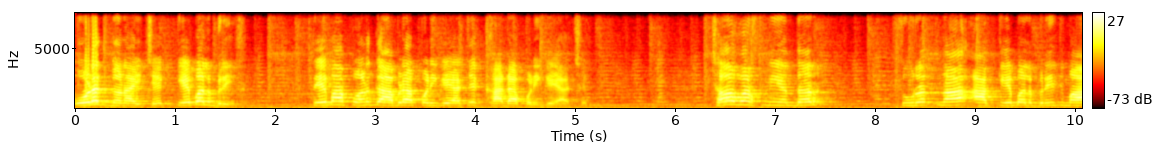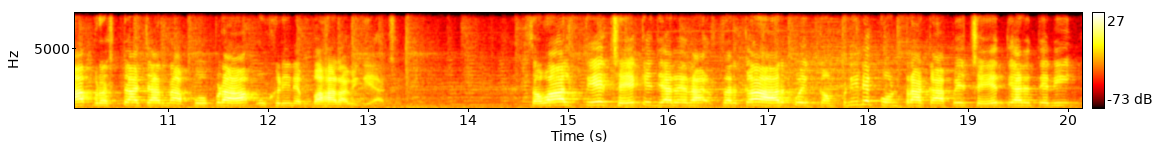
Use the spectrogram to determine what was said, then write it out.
ઓળખ ગણાય છે કેબલ બ્રિજ. તેમાં પણ ગાબડા પડી ગયા છે, ખાડા પડી ગયા છે. છ વર્ષની અંદર સુરતના આ કેબલ બ્રિજમાં ભ્રષ્ટાચારના પોપડા ઉખડીને બહાર આવી ગયા છે. સવાલ તે છે કે જ્યારે સરકાર કોઈ કંપનીને કોન્ટ્રાક્ટ આપે છે, ત્યારે તેની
